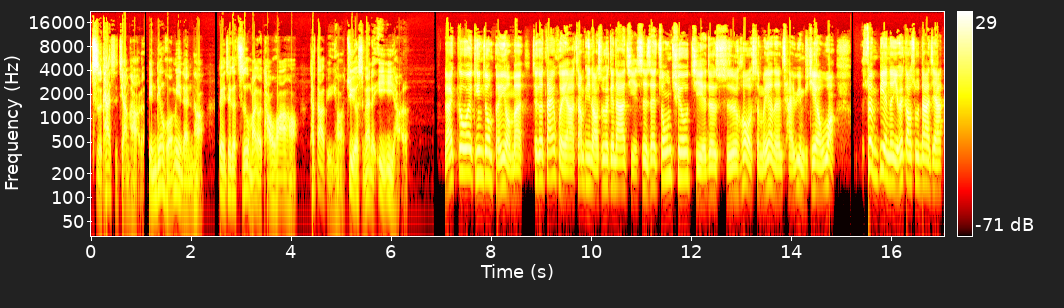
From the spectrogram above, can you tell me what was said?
子开始讲好了，丙丁火命人哈。对这个子午卯酉桃花哈，它到底哈具有什么样的意义？好了，来各位听众朋友们，这个待会啊，张平老师会跟大家解释，在中秋节的时候，什么样的人财运比较旺。顺便呢，也会告诉大家，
